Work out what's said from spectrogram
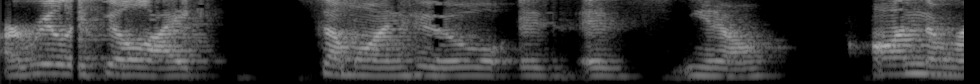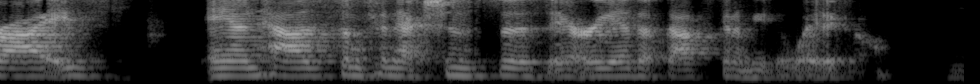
i really feel like someone who is is you know on the rise and has some connections to this area that that's going to be the way to go.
